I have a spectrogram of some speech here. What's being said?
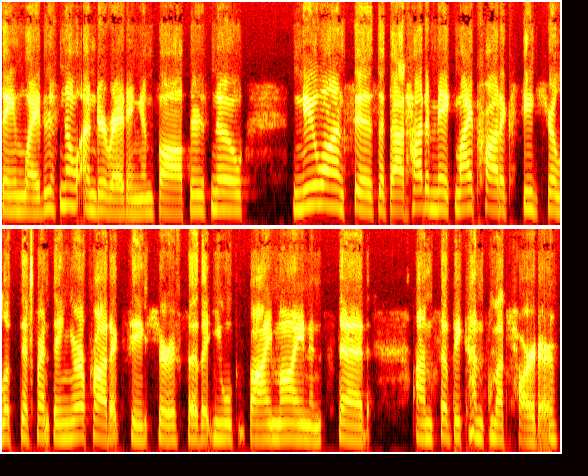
same way. There's no underwriting involved. There's no nuances about how to make my product feature look different than your product feature so that you will buy mine instead. Um, so it becomes much harder.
